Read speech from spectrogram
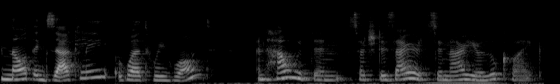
not exactly what we want. And how would then such desired scenario look like?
